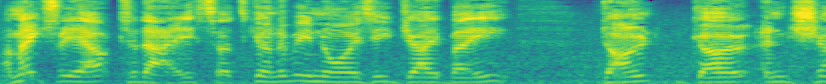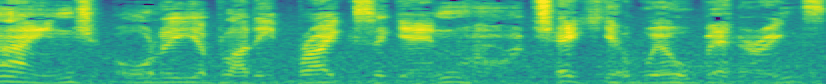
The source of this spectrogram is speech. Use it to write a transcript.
I'm actually out today, so it's going to be noisy. JB, don't go and change all of your bloody brakes again. Check your wheel bearings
